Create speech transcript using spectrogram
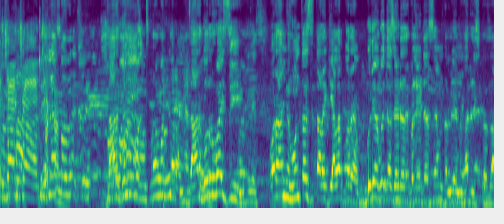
আচ্ছা আচ্ছা তার গরু তার গরু পাইছি। পরে আমি হন্তাছি তারা গেলা করে? বুড়িয়া কইতাছে এটা বলে এটা সেম তাহলে খারিস কাজা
